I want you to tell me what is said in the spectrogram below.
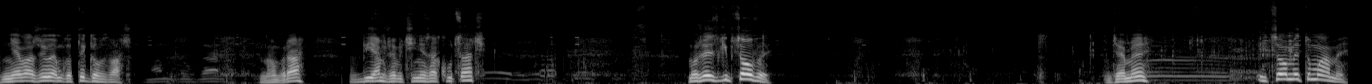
Nie ważyłem go, ty go zważ. Dobra. Wbijam, żeby ci nie zakłócać. Może jest gipsowy. Idziemy. I co my tu mamy?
